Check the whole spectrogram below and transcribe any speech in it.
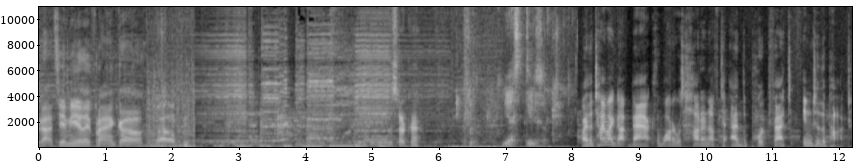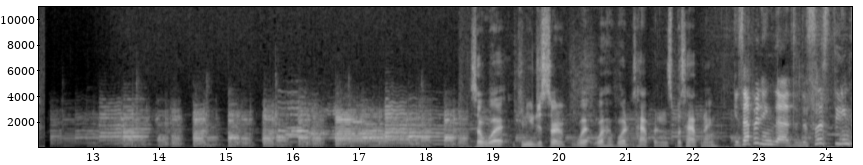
Grazie mille, Franco. Ciao. Is this okay? Yes, this is okay. By the time I got back, the water was hot enough to add the pork fat into the pot. So what? Can you just sort of what what what happens? What's happening? It's happening that the first thing,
